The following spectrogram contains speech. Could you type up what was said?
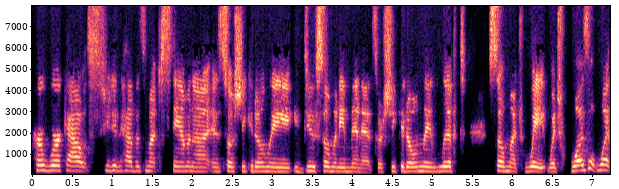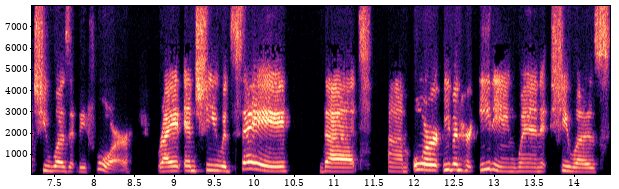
her workouts she didn't have as much stamina and so she could only do so many minutes or she could only lift so much weight which wasn't what she was at before right? And she would say that um, or even her eating when she was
